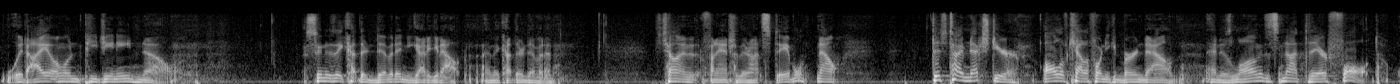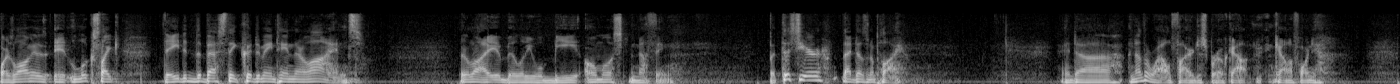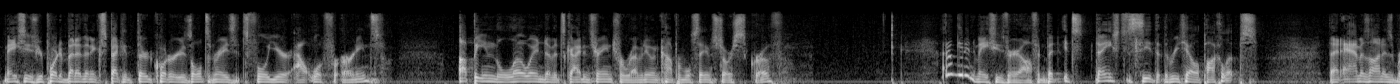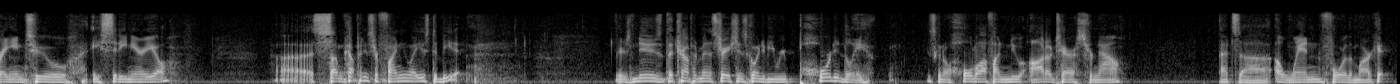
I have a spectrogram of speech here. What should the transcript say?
Would I own PG&E? No. As soon as they cut their dividend, you got to get out, and they cut their dividend. It's telling that financially they're not stable. Now, this time next year, all of California can burn down, and as long as it's not their fault, or as long as it looks like they did the best they could to maintain their lines, their liability will be almost nothing. But this year, that doesn't apply. And uh, another wildfire just broke out in California. Macy's reported better than expected third quarter results and raised its full year outlook for earnings, upping the low end of its guidance range for revenue and comparable same store growth. I don't get into Macy's very often, but it's nice to see that the retail apocalypse that Amazon is bringing to a city near you, uh, some companies are finding ways to beat it. There's news that the Trump administration is going to be reportedly is going to hold off on new auto tariffs for now. That's a, a win for the market.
